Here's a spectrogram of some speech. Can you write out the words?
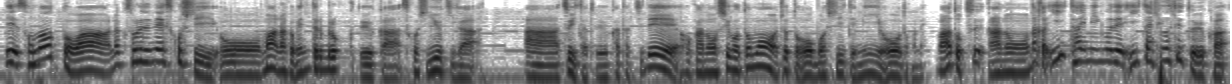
うん、で、その後は、なんかそれでね、少し、おまあなんかメンタルブロックというか、少し勇気があついたという形で、他のお仕事もちょっと応募してみようとかね。まあ、あとつ、あの、なんかいいタイミングで、いいタイミングでというか、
